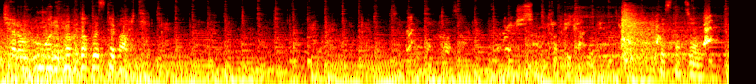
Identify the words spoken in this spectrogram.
C'era un rumore proprio da queste parti. Qualcosa Ci sono troppi cani dentro in questa zona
